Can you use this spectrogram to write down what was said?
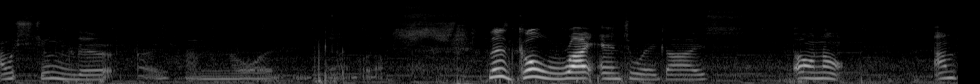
I was shooting there. No idea. Let's go right into it, guys. Oh no. I'm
